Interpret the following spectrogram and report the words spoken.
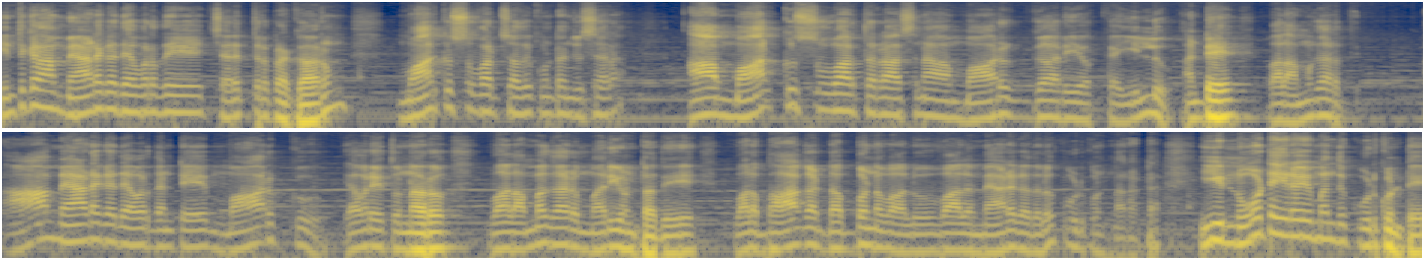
ఇంతగా ఆ మేడగది ఎవరిదే? చరిత్ర ప్రకారం మార్కు సువార్త చదువుకుంటాం చూసారా? ఆ మార్కు సువార్త రాసిన ఆ మారుగ్ గారి యొక్క ఇల్లు అంటే వాళ్ళ అమ్మగారిది. ఆ మేడగది ఎవరిదంటే మార్కు ఎవరైతే ఉన్నారో వాళ్ళ అమ్మగారు మరి ఉంటుంది వాళ్ళ బాగా డబ్బున్న వాళ్ళు వాళ్ళ మేడగదిలో కూడుకుంటున్నారట. ఈ నూట ఇరవై మంది కూడుకుంటే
